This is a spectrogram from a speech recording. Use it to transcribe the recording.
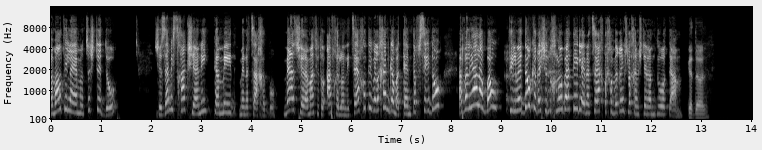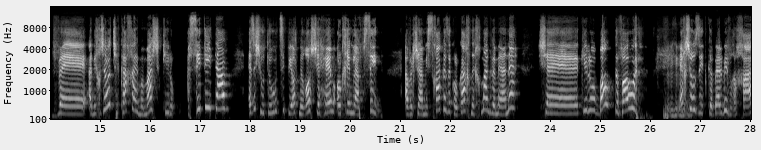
אמרתי להם, אני רוצה שתדעו, שזה משחק שאני תמיד מנצחת בו. מאז שלמדתי אותו, אף אחד לא ניצח אותי, ולכן גם אתם תפסידו, אבל יאללה, בואו, תלמדו כדי שתוכלו בעתיד לנצח את החברים שלכם שתלמדו אותם. גדול. ואני חושבת שככה הם ממש, כאילו, עשיתי איתם איזשהו תיאום ציפיות מראש שהם הולכים להפסיד. אבל שהמשחק הזה כל כך נחמד ומהנה, שכאילו, בואו, תבואו. איכשהו זה התקבל בברכה,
